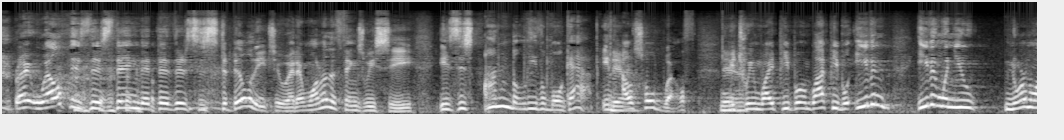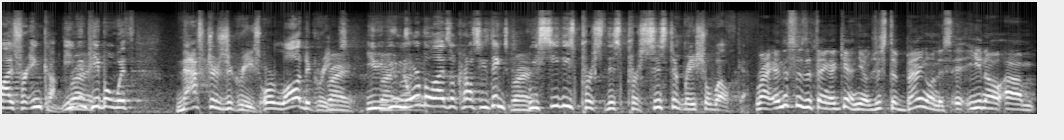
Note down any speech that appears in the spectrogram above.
right? Wealth is this thing that, that, there's this stability to it. And one of the things we see is this unbelievable gap in yeah. household wealth yeah. between white people and black people, even, even when you normalize for income. Even right. people with master's degrees or law degrees. Right, You, right, you right. normalize across these things. We see these pers- this persistent racial wealth gap. Right, and this is the thing, again, you know, just to bang on this, it- you know, um,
